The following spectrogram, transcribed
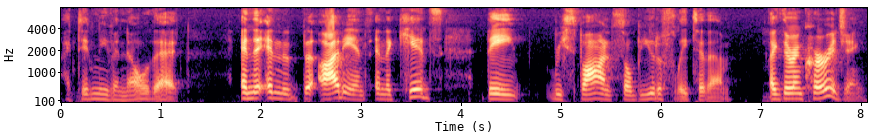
i didn't even know that and the and the, the audience and the kids they respond so beautifully to them like they're encouraging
